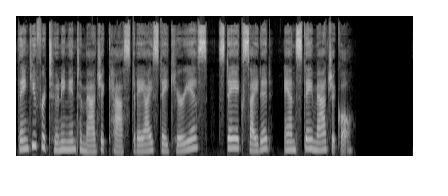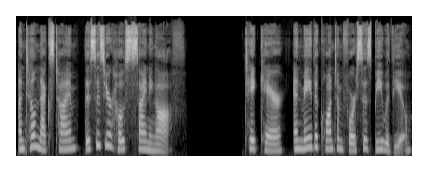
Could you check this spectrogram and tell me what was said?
thank you for tuning into Magic Cast today. I stay curious, stay excited, and stay magical. Until next time, this is your host signing off. Take care, and may the quantum forces be with you.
